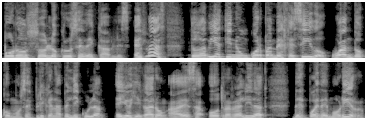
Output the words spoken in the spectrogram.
por un solo cruce de cables. Es más, todavía tiene un cuerpo envejecido cuando, como se explica en la película, ellos llegaron a esa otra realidad después de morir.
